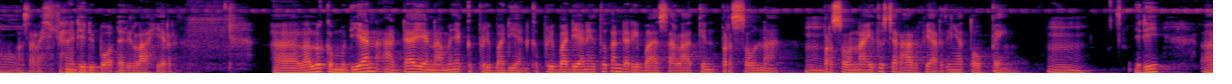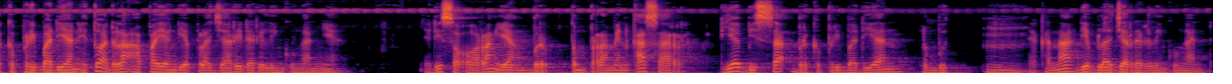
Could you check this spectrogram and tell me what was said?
Oh. masalahnya karena dia dibawa dari lahir. Eh, lalu kemudian ada yang namanya kepribadian. Kepribadian itu kan dari bahasa Latin persona. Hmm. Persona itu secara harfiah artinya topeng. Hmm. Jadi eh, kepribadian itu adalah apa yang dia pelajari dari lingkungannya. Jadi seorang yang bertemperamen kasar, dia bisa berkepribadian lembut Hmm. ya karena dia belajar dari lingkungan.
